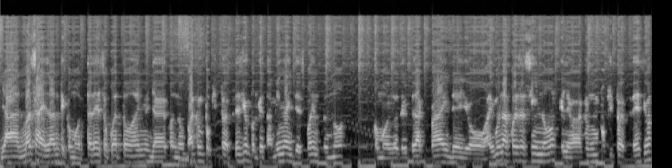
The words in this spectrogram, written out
ya más adelante, como tres o cuatro años, ya cuando baje un poquito de precio, porque también hay descuentos, ¿no? Como los de Black Friday o alguna cosa así, ¿no? Que le bajen un poquito de precio.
